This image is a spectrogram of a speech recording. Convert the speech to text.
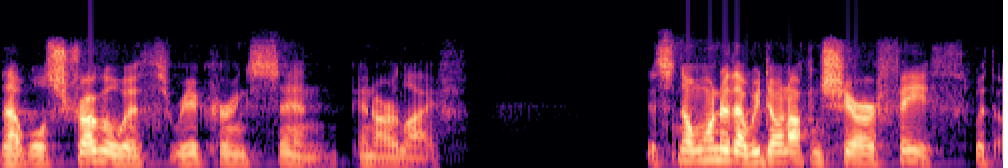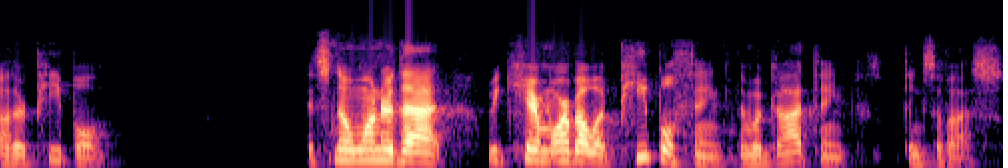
that we'll struggle with reoccurring sin in our life. It's no wonder that we don't often share our faith with other people. It's no wonder that we care more about what people think than what God think, thinks of us.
